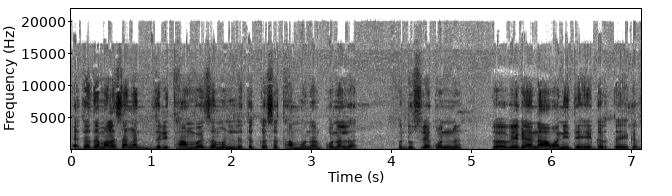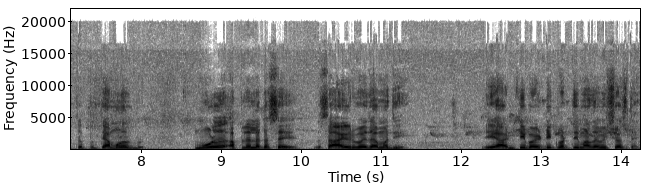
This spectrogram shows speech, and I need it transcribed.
याचा आता मला सांगा जरी थांबवायचं म्हणलं तर कसं थांबवणार कोणाला? पण दुसऱ्या कोण वेगळ्या नावाने ते हे करतं हे करतं. पण त्यामुळं मूळ आपल्याला कसं आहे जसं आयुर्वेदामध्ये हे अँटीबायोटिकवरती माझा विश्वास नाही.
